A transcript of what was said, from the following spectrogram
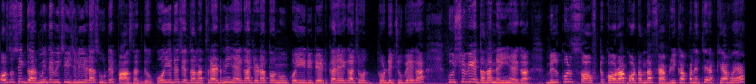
ਔਰ ਤੁਸੀਂ ਗਰਮੀ ਦੇ ਵਿੱਚ ਇਜਲੀ ਜਿਹੜਾ ਸੂਟ ਇਹ ਪਾ ਸਕਦੇ ਹੋ। ਕੋਈ ਇਹਦੇ ਚ ਇਦਾਂ ਦਾ ਥ੍ਰੈਡ ਨਹੀਂ ਹੈਗਾ, ਜਿਹੜਾ ਤੁਹਾਨੂੰ ਕੋਈ ਇਰੀਟੇਟ ਕਰੇਗਾ ਤੁਹਾਡੇ ਚੁਭੇਗਾ ਕੁਝ ਵੀ ਇਦਾਂ ਦਾ ਨਹੀਂ ਹੈਗਾ। ਬਿਲਕੁਲ ਸੌਫਟ ਕੋਰਾ ਕਾਟਨ ਦਾ ਫੈਬਰਿਕ ਆਪਾਂ ਨੇ ਇੱਥੇ ਰੱਖਿਆ ਹੋਇਆ।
